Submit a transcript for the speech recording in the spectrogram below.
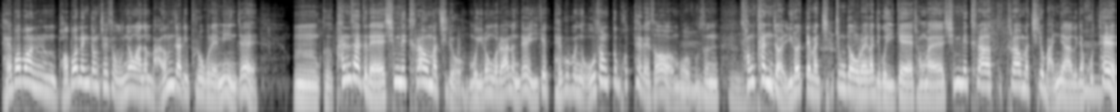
대법원 법원행정처에서 운영하는 마음자리 프로그램이 이제 음 그 판사들의 심리 트라우마 치료 뭐 이런 거를 하는데 이게 대부분 5성급 호텔에서 뭐 무슨 성탄절 이럴 때만 집중적으로 해가지고 이게 정말 심리 트라, 트라우마 치료 맞냐. 그냥 호텔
